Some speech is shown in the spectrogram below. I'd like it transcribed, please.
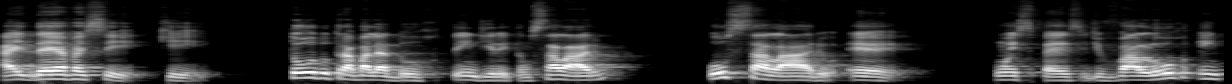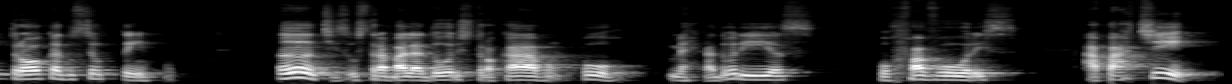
A ideia vai ser que todo trabalhador tem direito a um salário, o salário é uma espécie de valor em troca do seu tempo. Antes, os trabalhadores trocavam por mercadorias, por favores, a partir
